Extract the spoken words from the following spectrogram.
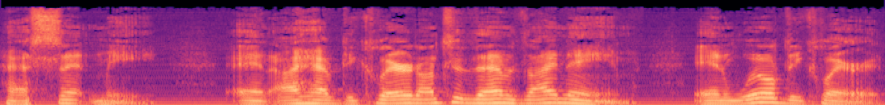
hast sent me, and I have declared unto them thy name and will declare it,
